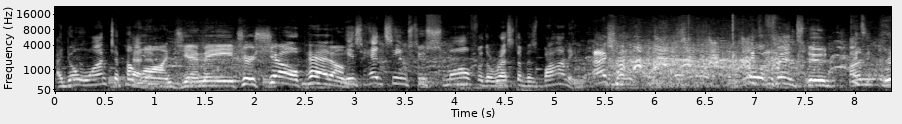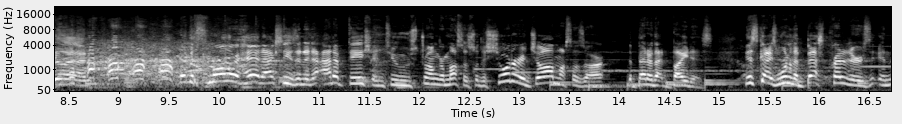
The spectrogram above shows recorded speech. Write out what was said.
I don't want to Come pet him. Come on. Jimmy. It's your show. Pet him. His head seems too small for the rest of his body. Actually, No offense, dude. I'm really. but the smaller head actually is an adaptation to stronger muscles. So the shorter a jaw muscles are, the better that bite is. This guy's one of the best predators in,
